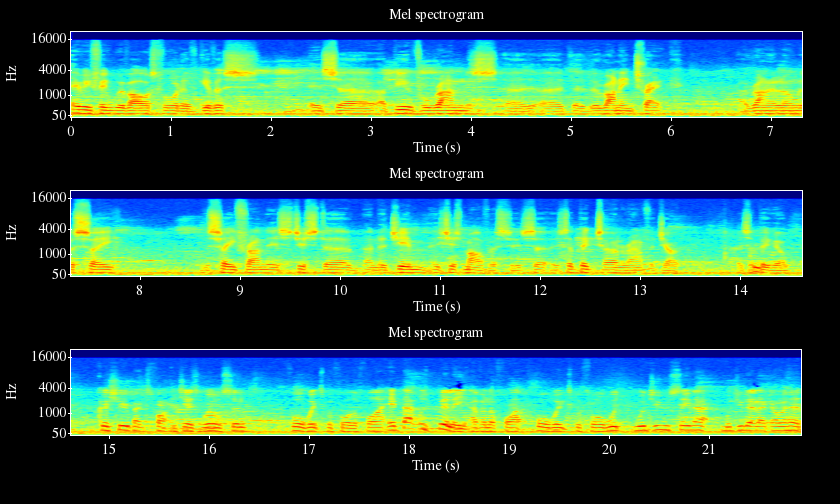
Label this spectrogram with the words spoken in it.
Everything we've asked for, they've give us. It's a beautiful runs, uh, uh, the, the running track, uh, running along the sea, the seafront. It's just, uh, and the gym, it's just marvellous. It's a, it's a big turnaround for Joe. It's a big help. Chris Eubank's fighting Jez Wilson four weeks before the fight. If that was Billy having a fight four weeks before, would, would you see that? Would you let that go ahead?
